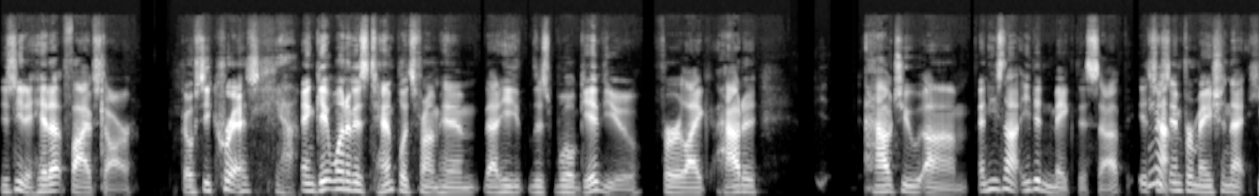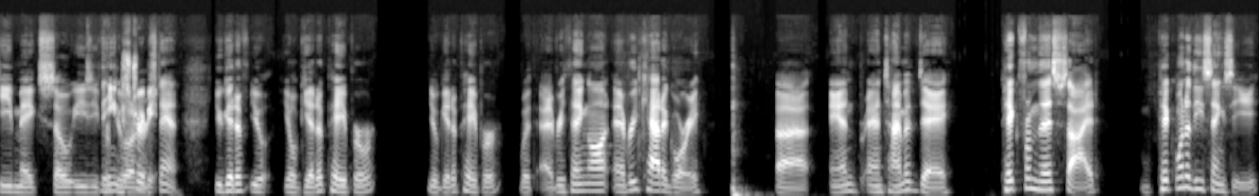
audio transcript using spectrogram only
you just need to hit up Five Star, go see Chris, yeah. and get one of his templates from him that he just will give you for like how to how to um and he's not he didn't make this up. It's just information that he makes so easy for That he can people to understand. You get a you you'll get a paper you'll get a paper with everything on every category uh and and time of day. Pick from this side. Pick one of these things to eat.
